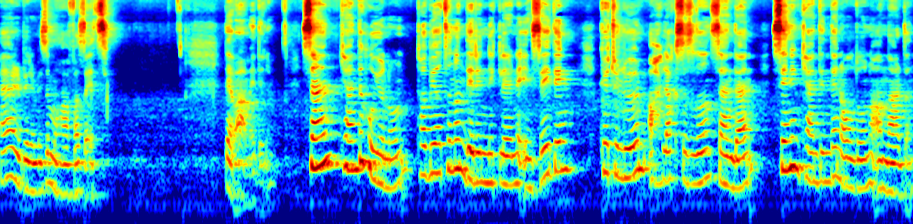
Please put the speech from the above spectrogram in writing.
her birimizi muhafaza etsin. Devam edelim. Sen kendi huyunun, tabiatının derinliklerine inseydin, kötülüğün, ahlaksızlığın senden, senin kendinden olduğunu anlardın.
